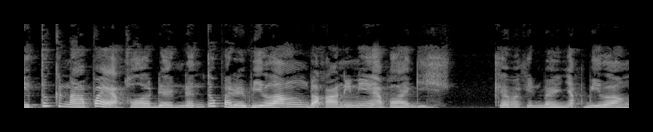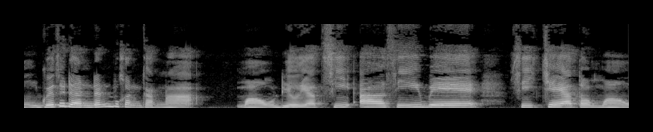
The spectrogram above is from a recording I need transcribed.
Itu kenapa ya kalau dandan tuh pada bilang belakangan ini apalagi kayak makin banyak bilang gue tuh dandan bukan karena mau dilihat si A, si B, si C atau mau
